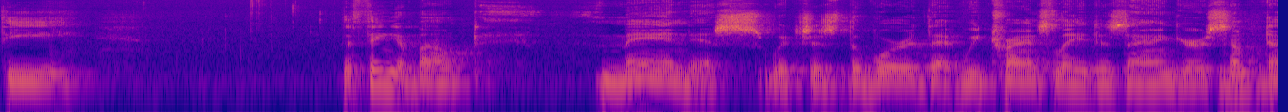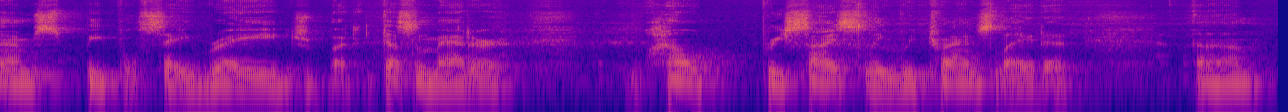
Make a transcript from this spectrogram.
the the thing about menis, which is the word that we translate as anger, sometimes people say rage, but it doesn't matter how precisely we translate it. Um,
